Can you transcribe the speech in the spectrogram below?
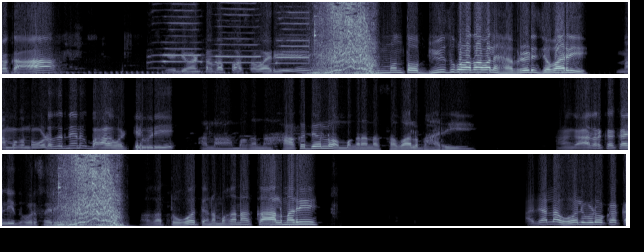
ಕಕ್ಕ ಎಲ್ಲಿ ಹೊಂಟದಪ್ಪ ಸವಾರಿ? ನಿಮ್ಮಂತ ಬೀಜಗಳು ಅದಾವಲ್ಲ ಹೈಬ್ರಿಡ್ ಜವಾರಿ. ನಮಗ ನೋಡದ್ರ ನಿನಗ್ ಬಾಳ ಹೊಟ್ಟಿವ್ರಿ ಅಲ್ಲ ಮಗನ ಹಾಕದೇವಲ್ಲ ಮಗನ ಸವಾಲ್ ಭಾರಿ. ಹಂಗಾದ್ರ ಕಕ್ಕ ನೀ ದೂರ ಸರಿ. ಮಗ ತಗೋತೇನ ಮಗನ ಕಾಲ್ ಮರಿ. ಅದೆಲ್ಲ ಹೋಲಿ ಬಿಡು ಕಕ್ಕ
